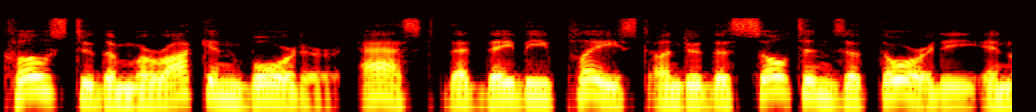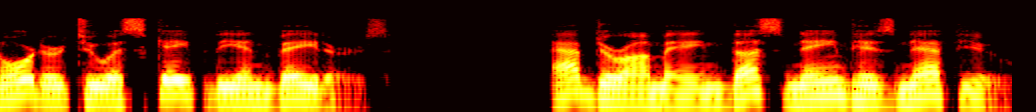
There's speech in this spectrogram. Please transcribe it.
close to the Moroccan border, asked that they be placed under the Sultan's authority in order to escape the invaders. Abdurrahman thus named his nephew,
